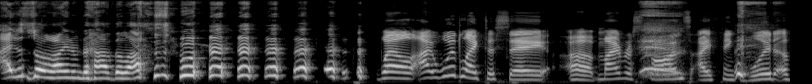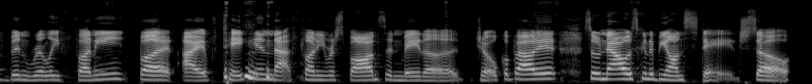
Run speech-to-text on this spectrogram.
I just don't want him to have the last word. Well, I would like to say uh, my response, I think, would have been really funny, but I've taken that funny response and made a joke about it. So now it's going to be on stage. So,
